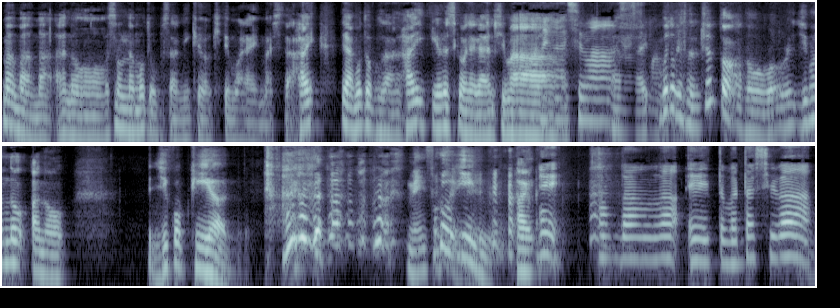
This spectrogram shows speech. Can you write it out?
まあまあまあ、あのそんな元子さんに今日は来てもらいました。はい。じゃあ元子さん、はい、よろしくお願いしおます。願いします。はい、元子さん、ちょっとあの自分のあの自己 PR、面プロフィール、はい。はい、こんばんは。えっ、と、私は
